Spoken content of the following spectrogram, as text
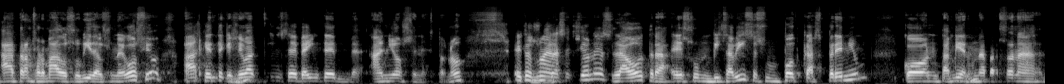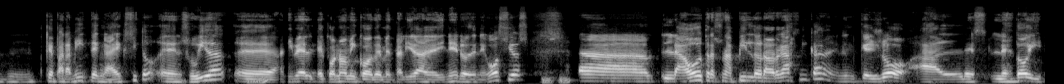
ha transformado su vida o su negocio, a gente que lleva 15, 20 años en esto, ¿no? Esta es una de las secciones. La otra es un vis a vis, es un podcast premium con también una persona mm, que para mí tenga éxito en su vida eh, a nivel económico, de mentalidad, de dinero, de negocios. Ah, la otra es una píldora orgánica en que yo les, les, doy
